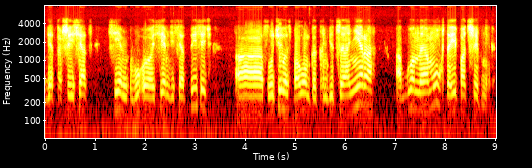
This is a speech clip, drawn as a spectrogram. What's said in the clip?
где-то 67, в- э, 70 тысяч э, случилась поломка кондиционера, обгонная мухта и подшипник.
